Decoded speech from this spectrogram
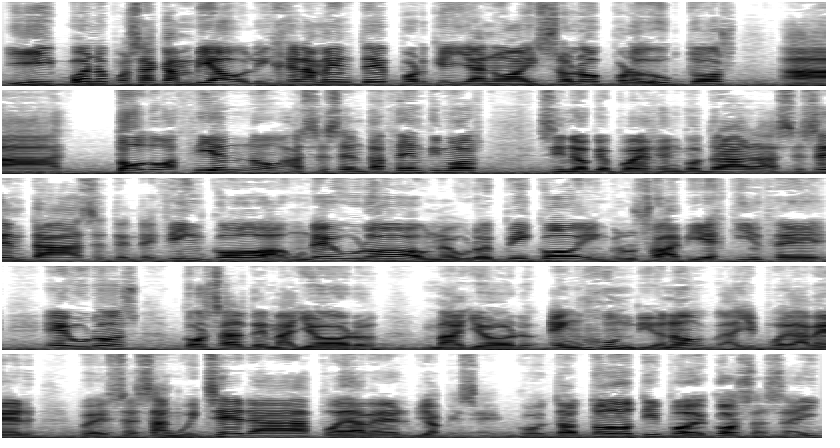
y bueno, pues ha cambiado ligeramente porque ya no hay solo productos a todo a 100, ¿no? A 60 céntimos, sino que puedes encontrar a 60, 75, a un euro, a un euro y pico, incluso a 10, 15 euros, cosas de mayor, mayor enjundio, ¿no? Ahí puede haber, pues, sandwicheras, puede haber, yo qué sé, todo tipo de cosas. Ahí,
